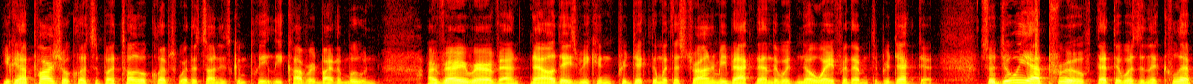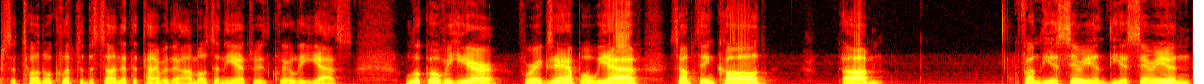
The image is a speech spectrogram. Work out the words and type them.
You can have partial eclipses, but a total eclipse where the sun is completely covered by the moon are very rare events. Nowadays, we can predict them with astronomy. Back then, there was no way for them to predict it. So, do we have proof that there was an eclipse, a total eclipse of the sun at the time of the Amos? And the answer is clearly yes. Look over here. For example, we have something called um, from the Assyrian, the Assyrian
